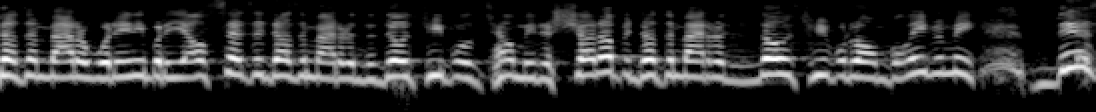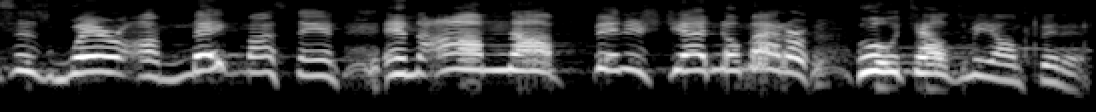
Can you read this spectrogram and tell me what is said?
Doesn't matter what anybody else says. It doesn't matter that those people tell me to shut up. It doesn't matter that those people don't believe in me. This is where I make my stand and I'm not finished yet, no matter who tells me I'm finished.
